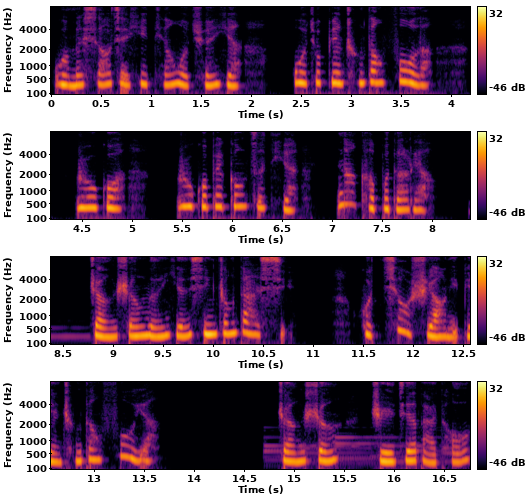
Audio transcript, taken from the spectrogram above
我们小姐一舔我泉眼，我就变成荡妇了。如果如果被公子舔，那可不得了。张生闻言心中大喜，我就是要你变成荡妇呀。张生直接把头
